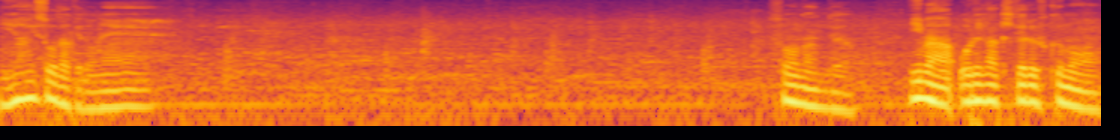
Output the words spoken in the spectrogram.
似合いそうだけどね。そうなんだよ。今俺が着てる服も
